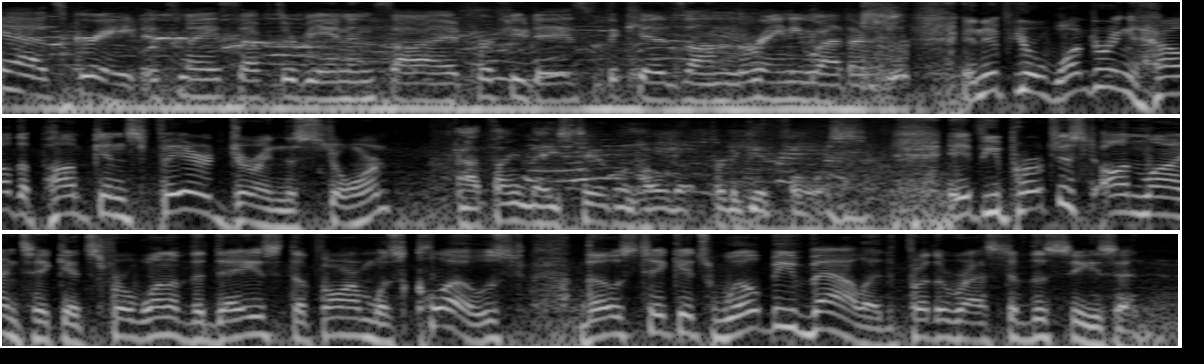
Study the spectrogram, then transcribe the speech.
Yeah, it's great. It's nice after being inside for a few days with the kids on the rainy weather. And if you're wondering how the pumpkins fared during the storm, I think they still can hold up pretty good for us. If you purchased online tickets for one of the days the farm was closed, those tickets will be valid for the rest of the season.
